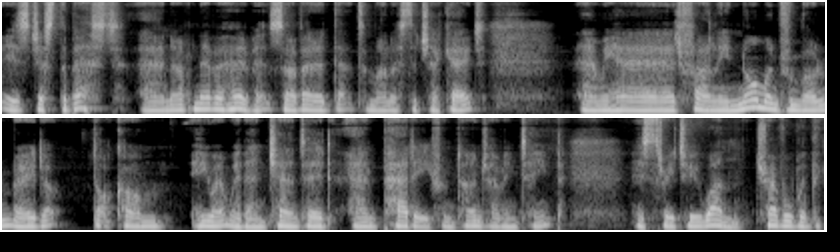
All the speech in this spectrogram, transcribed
is just the best. And I've never heard of it, so I've added that to my list to check out. And we had finally Norman from Rodentberry.com. He went with Enchanted, and Paddy from Time Traveling Team is 321. Trouble with the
